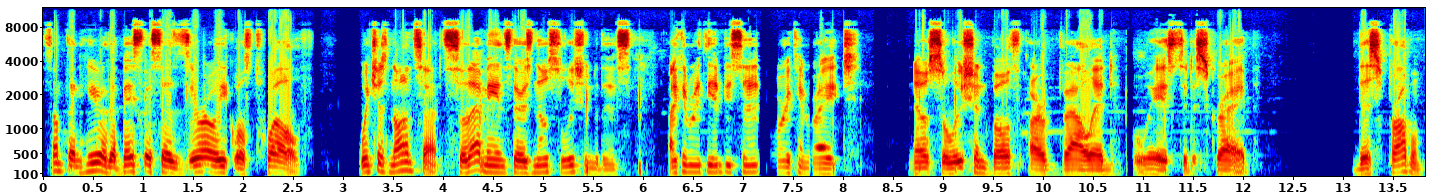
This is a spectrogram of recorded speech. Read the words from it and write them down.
something here that basically says 0 equals 12, which is nonsense. So that means there's no solution to this. I can write the empty set or I can write no solution. Both are valid ways to describe this problem.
